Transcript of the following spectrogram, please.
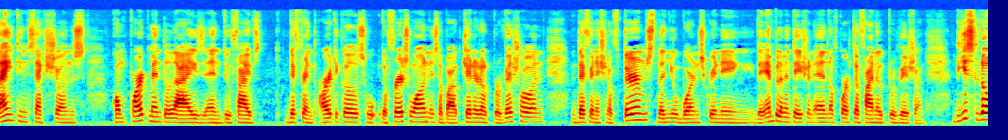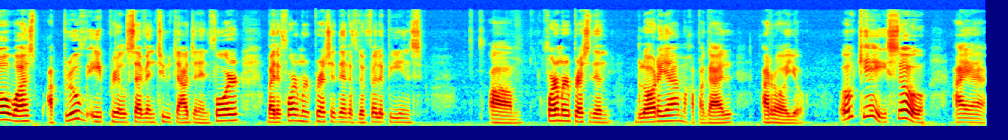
19 sections compartmentalized into five different articles. The first one is about general provision, the definition of terms, the newborn screening, the implementation, and of course the final provision. This law was approved April 7, 2004 by the former president of the Philippines, um, former President Gloria Macapagal Arroyo. Okay, so I uh,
